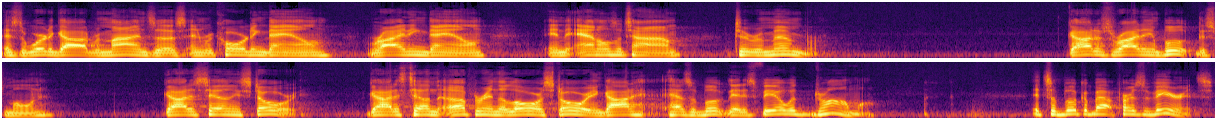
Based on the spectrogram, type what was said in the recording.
as the Word of God reminds us, in recording down, writing down in the annals of time to remember. God is writing a book this morning. God is telling a story. God is telling the upper and the lower story, and God has a book that is filled with drama. It's a book about perseverance.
